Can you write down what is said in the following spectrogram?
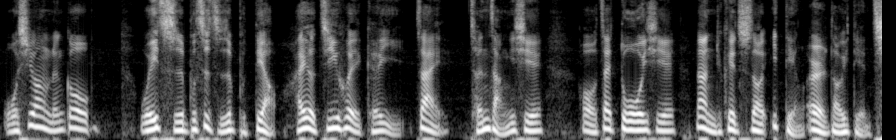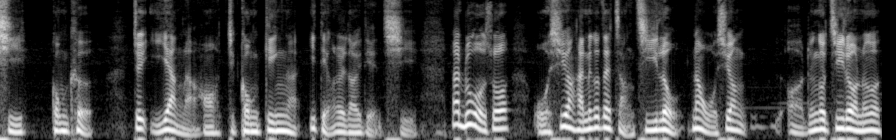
我希望能够维持，不是只是不掉，还有机会可以再成长一些。哦，再多一些，那你就可以吃到一点二到一点七公克，就一样了哈，几公斤啊，一点二到一点七。那如果说我希望还能够再长肌肉，那我希望哦能够肌肉能够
